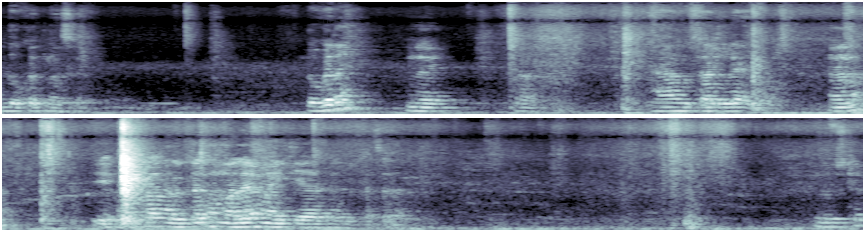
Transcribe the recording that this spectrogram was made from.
हे आता दुखत नसेल. दुखत आहे? नाही. हा. हा उतरलाय तो. है ना? एका मलाही माहिती आहे आज हलकासा दुसरं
